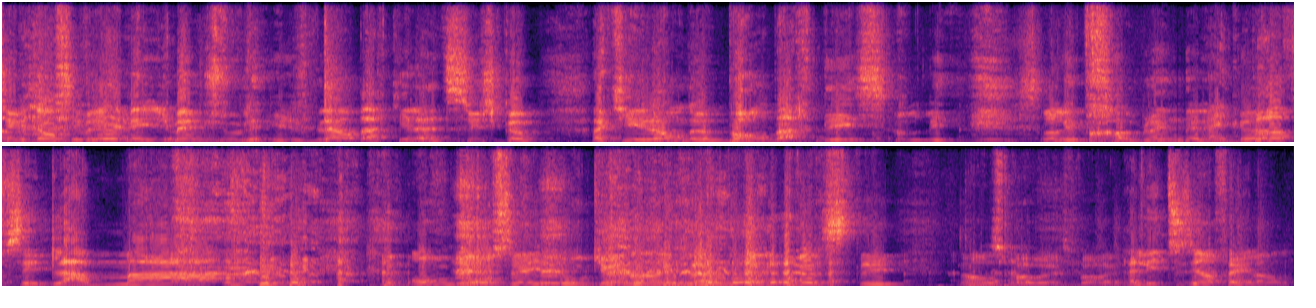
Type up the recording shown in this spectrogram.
C'est non, c'est vrai, mais même je voulais, je voulais embarquer là-dessus. Je suis comme, ok, là, on a bombardé sur les, sur les problèmes de l'école. prof, c'est de la merde On vous conseille aucun anglais à l'université. Non, c'est pas vrai, c'est pas vrai. Allez étudier en Finlande.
